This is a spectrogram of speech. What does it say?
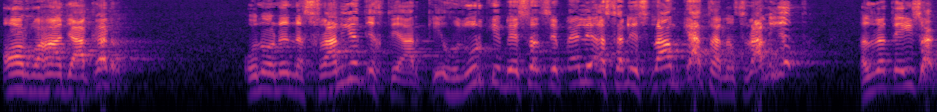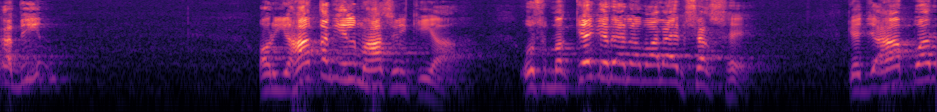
اور وہاں جا کر انہوں نے نصرانیت اختیار کی۔ حضور کی بیست سے پہلے اصل اسلام کیا تھا؟ نصرانیت، حضرت عیسیٰ کا دین۔ اور یہاں تک علم حاصل کیا۔ اس مکے کے رہنے والا ایک شخص ہے کہ جہاں پر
